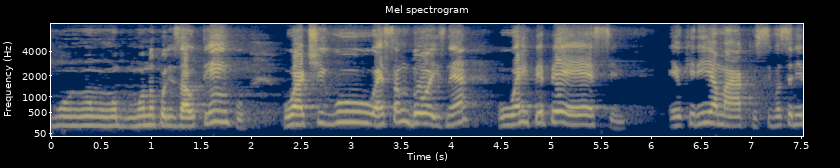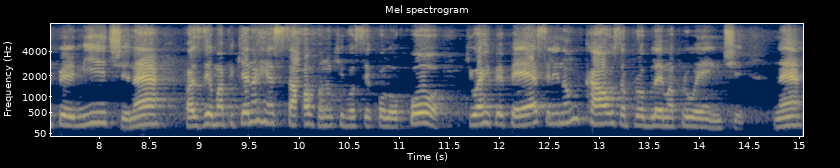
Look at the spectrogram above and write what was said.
não monopolizar o tempo, o artigo, é, são dois, né? O RPPS, eu queria, Marcos, se você me permite, né, fazer uma pequena ressalva no que você colocou, que o RPPS ele não causa problema para o ente. Né?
